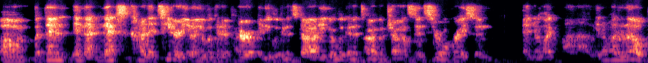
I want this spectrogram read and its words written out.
Um, but then in that next kind of tier, you know, you're looking at Perriman, you're looking at Scotty, you're looking at Tyler Johnson, Cyril Grayson, and you're like, oh, you know, I don't know.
